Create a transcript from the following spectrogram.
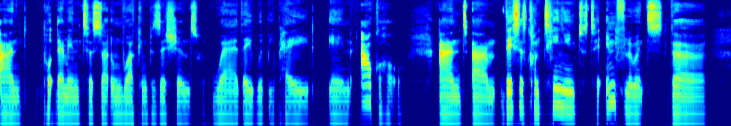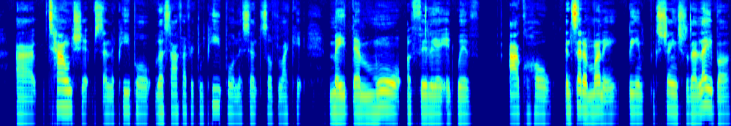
and put them into certain working positions where they would be paid in alcohol, and um, this has continued to influence the uh, townships and the people, the South African people, in the sense of like it made them more affiliated with alcohol instead of money being exchanged for their labor.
